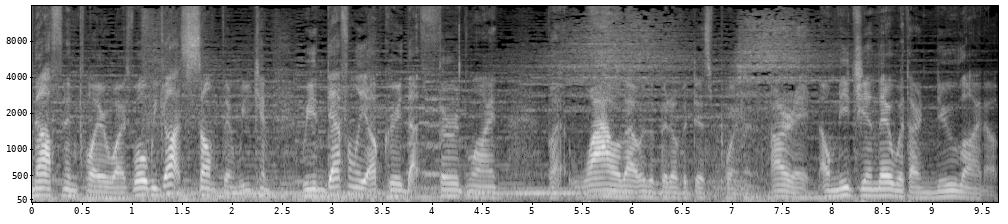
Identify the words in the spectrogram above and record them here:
nothing player-wise. Well, we got something. We can, we can definitely upgrade that third line. But wow, that was a bit of a disappointment. Alright, I'll meet you in there with our new lineup.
